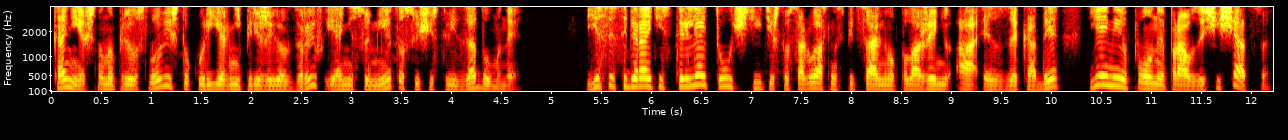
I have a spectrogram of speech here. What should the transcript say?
Конечно, но при условии, что курьер не переживет взрыв, и они сумеют осуществить задуманное. Если собираетесь стрелять, то учтите, что согласно специальному положению АСЗКД я имею полное право защищаться.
